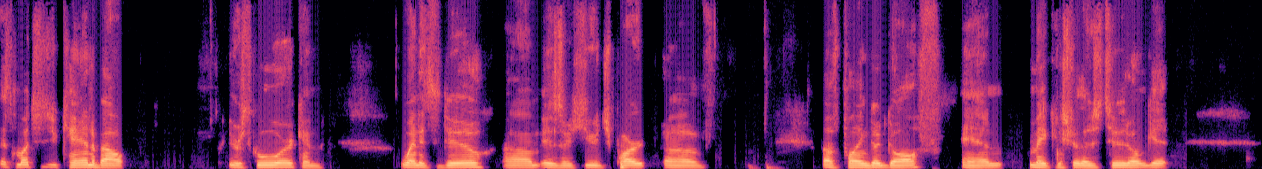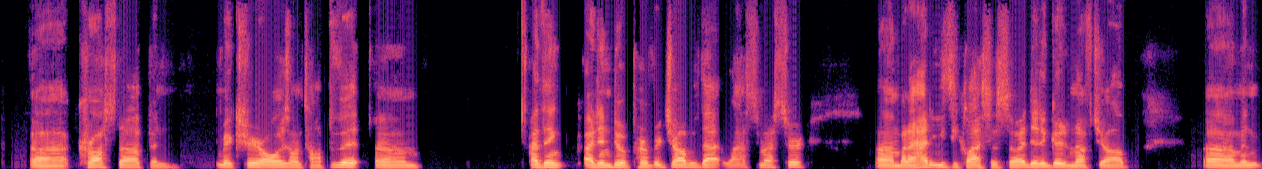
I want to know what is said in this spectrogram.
as much as you can about your schoolwork and when it's due um, is a huge part of of playing good golf and making sure those two don't get uh, crossed up and make sure you're always on top of it. Um, I think I didn't do a perfect job of that last semester, um, but I had easy classes, so I did a good enough job um, and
